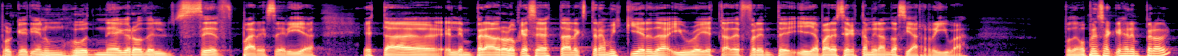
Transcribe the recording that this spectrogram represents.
porque tiene un hood negro del Sith, parecería. Está el emperador o lo que sea está a la extrema izquierda y Rey está de frente y ella parece que está mirando hacia arriba. ¿Podemos pensar que es el emperador?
